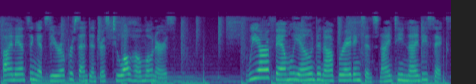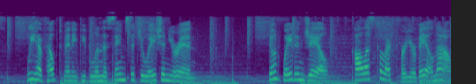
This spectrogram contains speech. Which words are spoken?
Financing at 0% interest to all homeowners. We are a family-owned and operating since 1996. We have helped many people in the same situation you're in. Don't wait in jail. Call us collect for your bail now.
